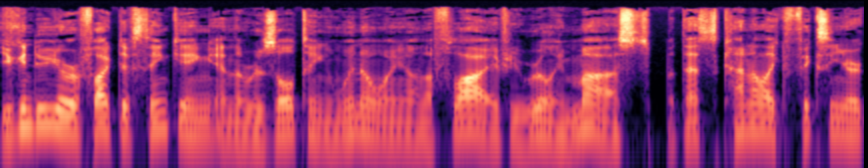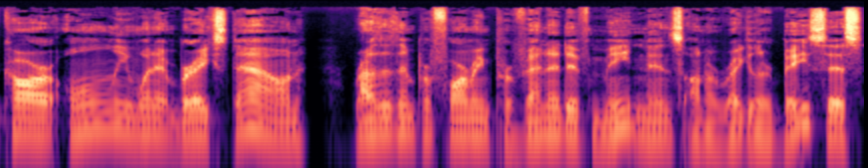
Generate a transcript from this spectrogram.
You can do your reflective thinking and the resulting winnowing on the fly if you really must, but that's kind of like fixing your car only when it breaks down rather than performing preventative maintenance on a regular basis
